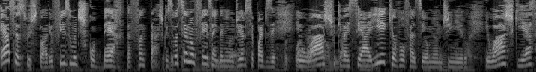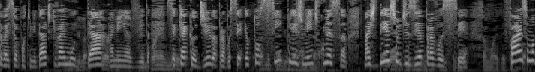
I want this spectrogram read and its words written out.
essa é a sua história. Eu fiz uma descoberta fantástica. Se você não fez ainda nenhum dinheiro, você pode dizer: Eu acho que vai ser aí que eu vou fazer o meu dinheiro. Eu acho que essa vai ser a oportunidade que vai mudar a minha vida. Você quer que eu diga para você? Eu estou simplesmente começando. Mas deixa eu dizer para você: faz uma.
